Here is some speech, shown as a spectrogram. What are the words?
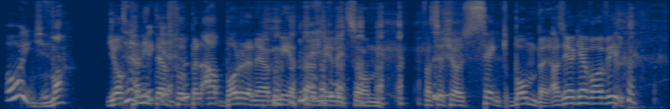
Oj. Va? Jag Det är kan inte mycket. ens få upp en abborre när jag metar med liksom, fast jag kör sänkbomber. Alltså jag kan vad jag vill.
